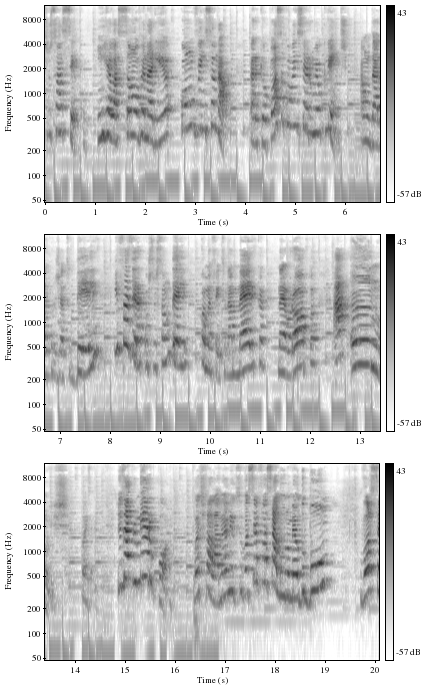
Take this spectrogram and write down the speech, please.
construção a seco em relação à alvenaria convencional? Para que eu possa convencer o meu cliente a mudar o projeto dele e fazer a construção dele, como é feito na América, na Europa, há anos. Pois é. José, primeiro ponto. Vou te falar, meu amigo, se você fosse aluno meu do Boom, você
